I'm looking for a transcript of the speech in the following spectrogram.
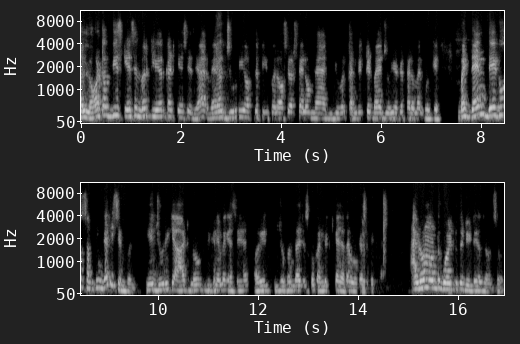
A lot of these cases were clear-cut cases, yeah, where Yeah. a jury of the people of your fellow man, you were convicted by a jury of your fellow man, okay. But then they do something very simple. ये jury के आठ लोग दिखने में कैसे हैं और ये जो बंदा जिसको convict किया जाता है वो कैसे दिखता है. I don't want to go into the details also.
